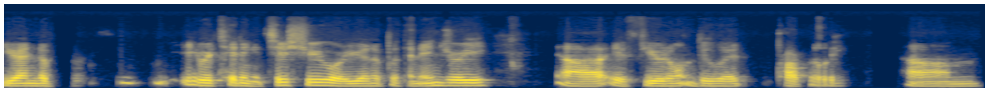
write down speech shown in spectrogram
you end up irritating a tissue or you end up with an injury uh, if you don't do it properly. Um,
